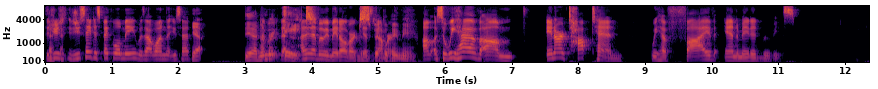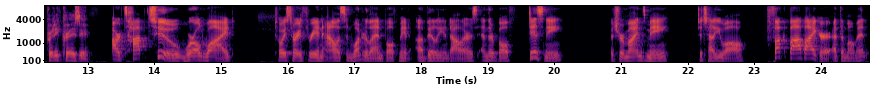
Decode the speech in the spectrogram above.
Did you did you say Despicable Me? Was that one that you said? Yeah. Yeah, number movie- that- eight. I think that movie made all of our kids Despicable dumber. Me. Um, so we have um, in our top ten, we have five animated movies. Pretty crazy. Our top two worldwide, Toy Story 3 and Alice in Wonderland, both made a billion dollars, and they're both Disney, which reminds me to tell you all, fuck Bob Iger at the moment.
